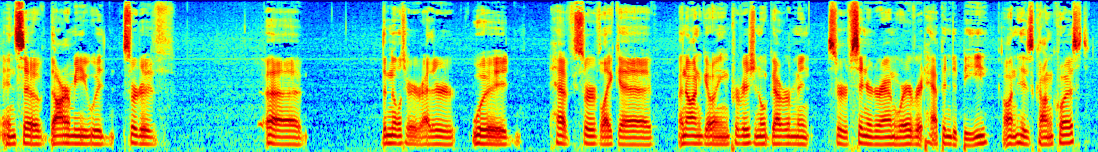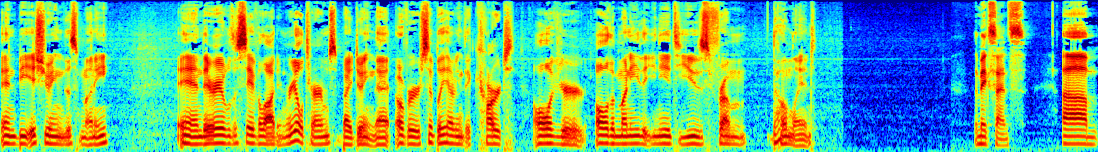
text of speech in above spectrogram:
And so the army would sort of, uh, the military rather would have sort of like a an ongoing provisional government sort of centered around wherever it happened to be on his conquest and be issuing this money. And they were able to save a lot in real terms by doing that over simply having to cart all of your all the money that you needed to use from the homeland. That makes sense. Um,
